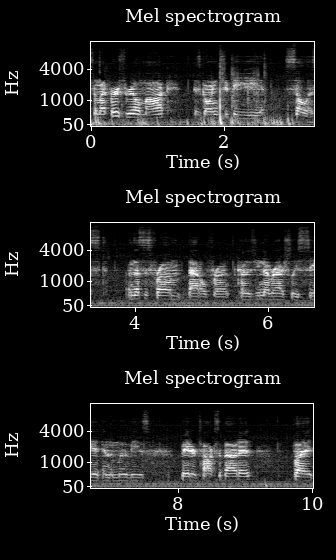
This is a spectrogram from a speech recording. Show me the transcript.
so my first real MOC is going to be Sullust. And this is from Battlefront, because you never actually see it in the movies. Vader talks about it, but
